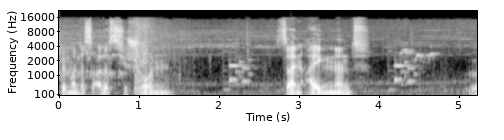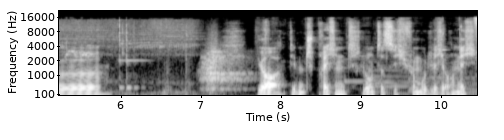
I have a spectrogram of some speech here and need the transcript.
Wenn man das alles hier schon sein eigen nennt. Äh, ja, dementsprechend lohnt es sich vermutlich auch nicht.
